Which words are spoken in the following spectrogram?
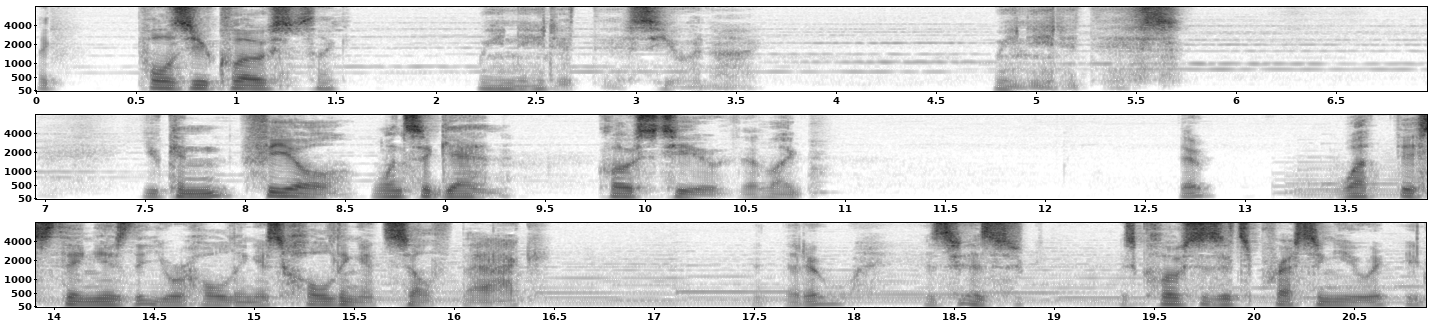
like pulls you close, it's like, we needed this, you and I. We needed this. You can feel once again close to you that like that what this thing is that you are holding is holding itself back. And That it as as as close as it's pressing you, it, it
